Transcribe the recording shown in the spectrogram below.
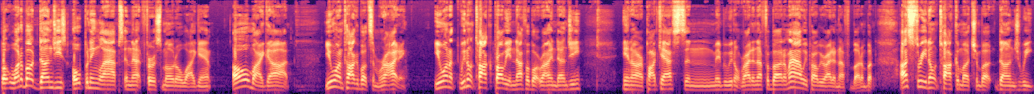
But what about Dungey's opening laps in that first moto, Weigandt? Oh my God! You want to talk about some riding? you want to. We don't talk probably enough about Ryan Dungey in our podcasts, and maybe we don't write enough about him. Ah, we probably write enough about him, but us three don't talk much about Dunge. We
